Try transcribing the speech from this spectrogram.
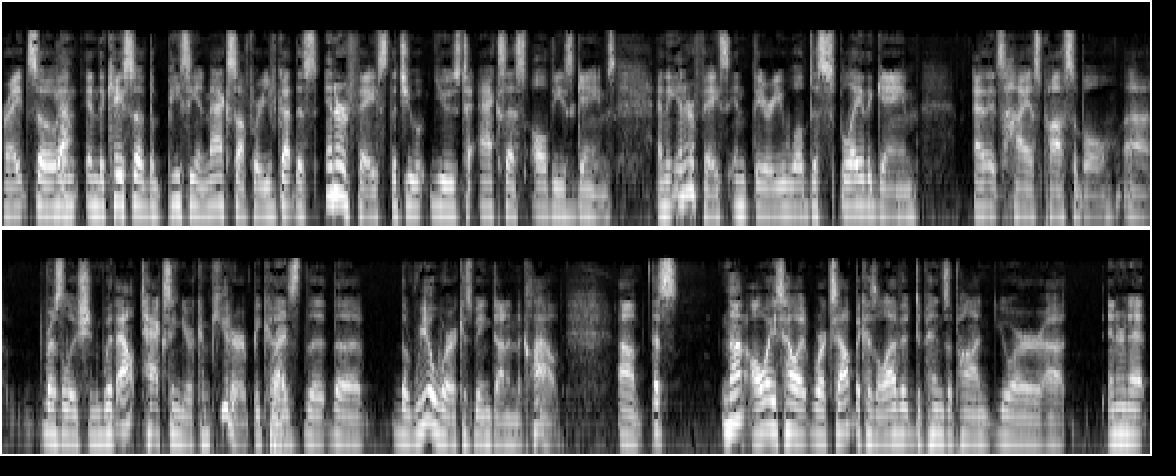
right? So Yeah. in, in the case of the PC and Mac software, you've got this interface that you use to access all these games, and the interface, in theory, will display the game at its highest possible uh, resolution without taxing your computer because the, the the real work is being done in the cloud. Um, that's not always how it works out because a lot of it depends upon your uh, internet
